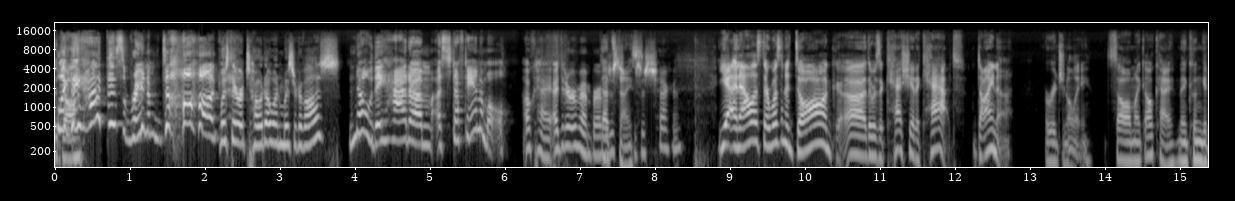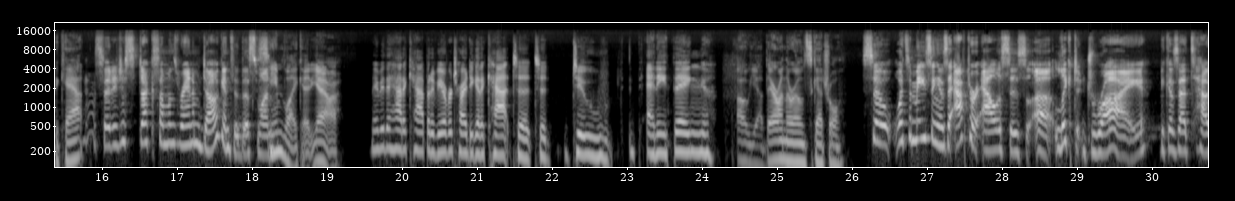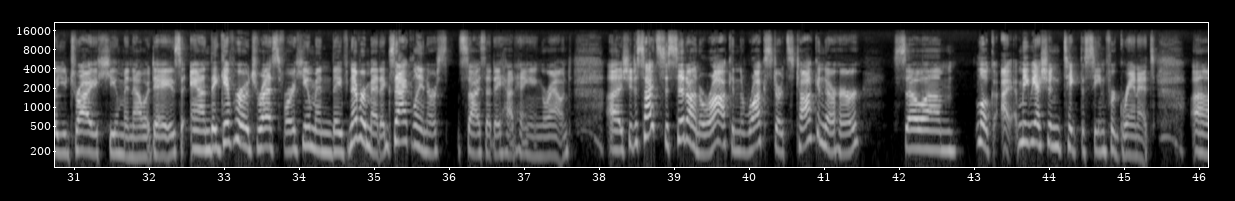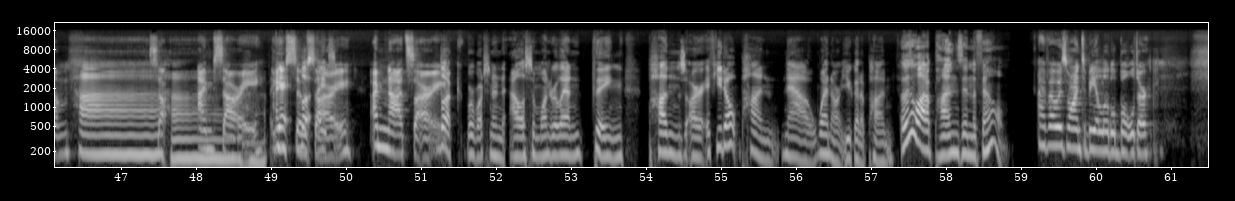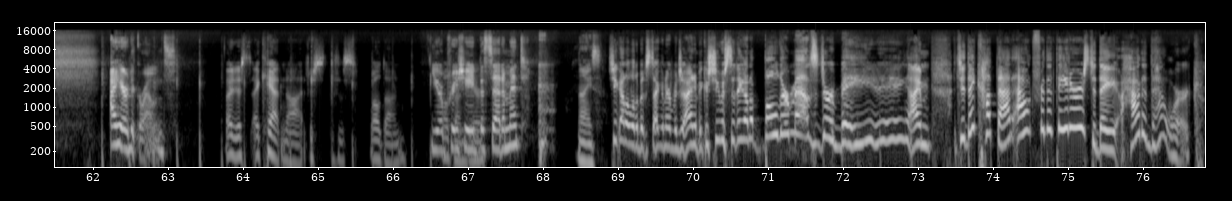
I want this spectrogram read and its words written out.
like dog? they had this random dog. Was there a Toto in Wizard of Oz? No, they had um a stuffed animal. Okay, I didn't remember. I was That's just, nice. Just checking. Yeah, and Alice, there wasn't a dog. Uh, there was a cat. She had a cat, Dinah, originally. So I'm like, okay, they couldn't get a cat. So they just stuck someone's random dog into this one. Seemed like it. Yeah. Maybe they had a cat, but have you ever tried to get a cat to to do anything? Oh yeah, they're on their own schedule. So what's amazing is after Alice is uh, licked dry, because that's how you dry a human nowadays, and they give her a dress for a human they've never met, exactly in her size that they had hanging around. Uh, she decides to sit on a rock, and the rock starts talking to her. So, um, look, I, maybe I shouldn't take the scene for granted. Um, Ha, so, ha. I'm sorry. I'm Yeah, so look, sorry. I'm not sorry. Look, we're watching an Alice in Wonderland thing. Puns are if you don't pun now, when are you going to pun? There's a lot of puns in the film. I've always wanted to be a little bolder. I hear the groans. I just I can't not. Just this is well done. You Well done, appreciate dear. the sediment? Nice. She got a little bit stuck in her vagina because she was sitting on a boulder masturbating. I'm. Did they cut that out for the theaters? Did they? How did that work?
